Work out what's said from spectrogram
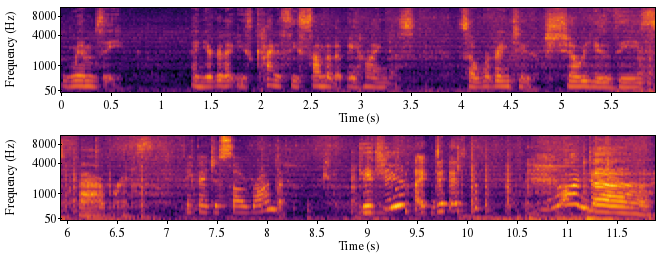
Whimsy. And you're gonna you kind of see some of it behind us. So we're going to show you these fabrics. I think I just saw Rhonda. Did you? I did. Rhonda.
